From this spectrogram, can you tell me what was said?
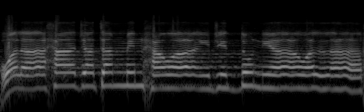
ولا حاجة من حوائج الدنيا والآخرة.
